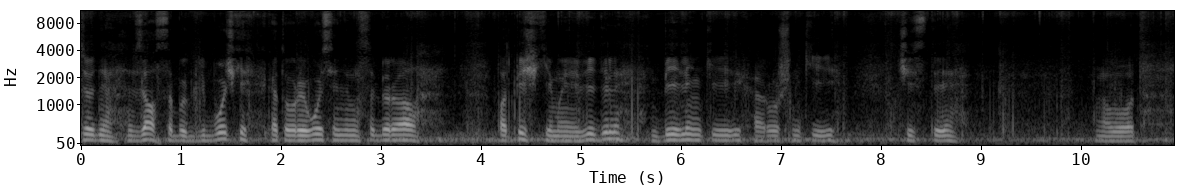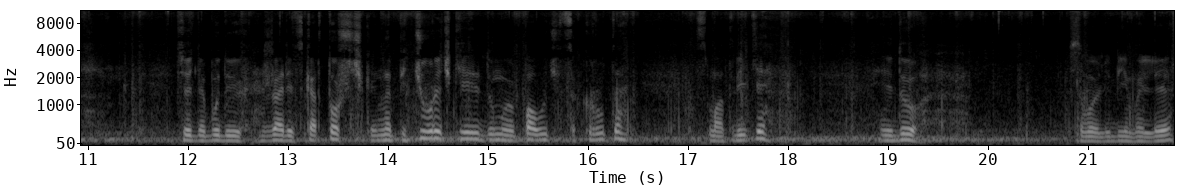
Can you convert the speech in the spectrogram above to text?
Сегодня взял с собой грибочки, которые осенью насобирал. Подписчики мои видели, беленькие, хорошенькие, чистые. Вот. Сегодня буду их жарить с картошечкой на печурочке. Думаю, получится круто. Смотрите. Иду в свой любимый лес.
